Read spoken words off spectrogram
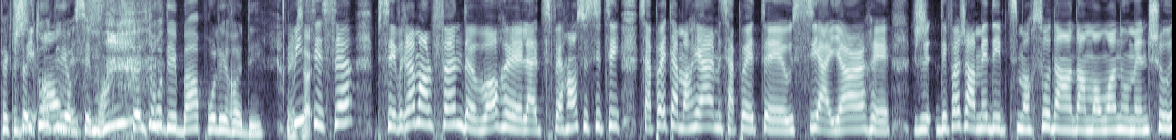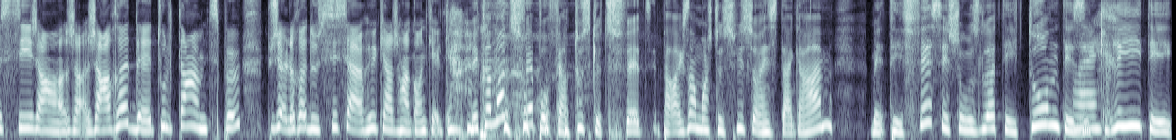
Fait que tu fais honte, des- c'est moi. tu fais le tour des bars pour les roder. Oui, c'est ça. Puis c'est vraiment le fun de voir euh, la différence aussi. Ça peut être à Montréal, mais ça peut être euh, aussi ailleurs. Euh, je- des fois, j'en mets des petits morceaux dans, dans mon One Woman Show aussi. J'en, j'en, rode euh, tout le temps un petit peu. Puis je le rode aussi sur la rue quand je rencontre quelqu'un. Mais comment tu fais pour faire tout ce que tu fais? Par exemple, moi, je te suis sur Instagram. Mais t'es fait ces choses-là, t'es tournes, t'es Ouais. écris, t'es.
